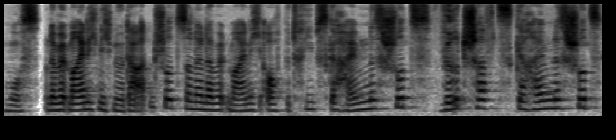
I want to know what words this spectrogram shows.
muss. Und damit meine ich nicht nur Datenschutz, sondern damit meine ich auch Betriebsgeheimnisschutz, Wirtschaftsgeheimnisschutz,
